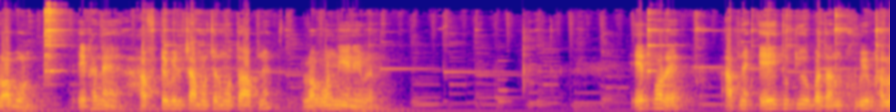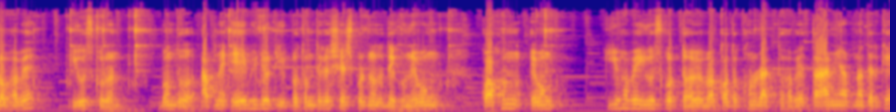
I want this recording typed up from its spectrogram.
লবণ। এখানে হাফ টেবিল চামচের মতো আপনি লবণ নিয়ে নেবেন। এরপরে আপনি এই দুটি উপাদান খুবই ভালোভাবে ইউজ করুন। বন্ধু, আপনি এই ভিডিওটি প্রথম থেকে শেষ পর্যন্ত দেখুন এবং কখন এবং কীভাবে ইউজ করতে হবে বা কতক্ষণ রাখতে হবে তা আমি আপনাদেরকে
